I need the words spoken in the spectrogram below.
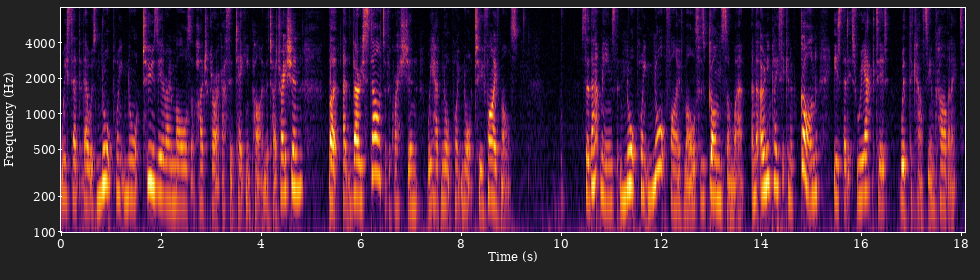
we said that there was 0.020 moles of hydrochloric acid taking part in the titration, but at the very start of the question, we had 0.025 moles. So that means that 0.05 moles has gone somewhere, and the only place it can have gone is that it's reacted with the calcium carbonate.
